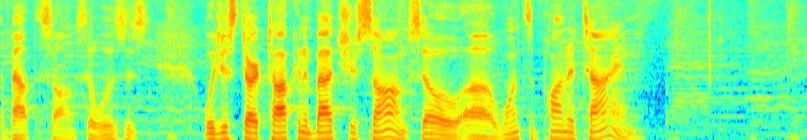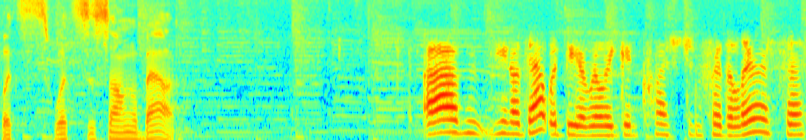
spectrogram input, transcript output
about the song. So we'll just we'll just start talking about your song. So, uh, once upon a time, what's what's the song about? Um, you know, that would be a really good question for the lyricist,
